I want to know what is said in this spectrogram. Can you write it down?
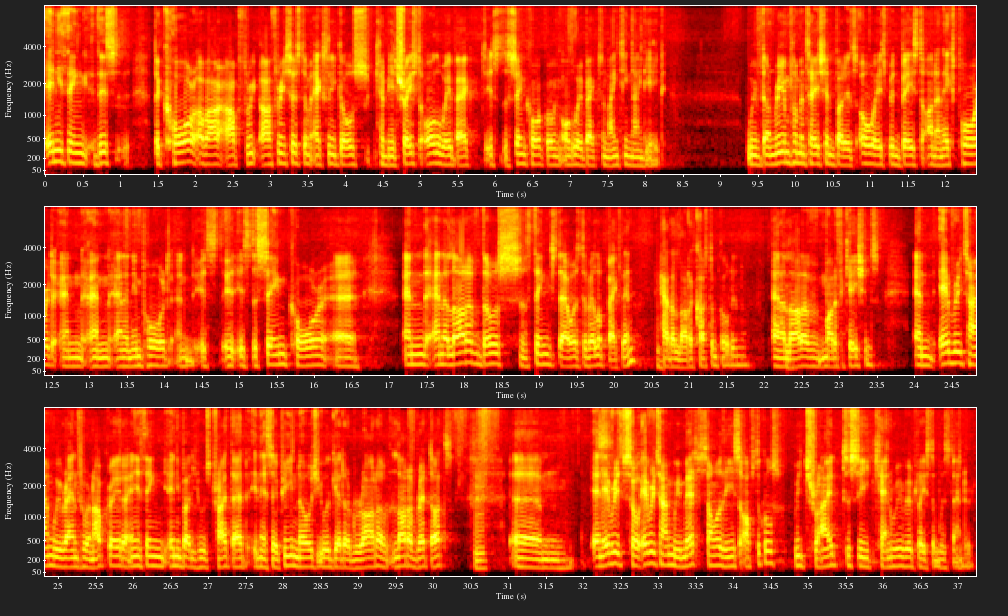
anything this the core of our R3, R3 system actually goes can be traced all the way back. It's the same core going all the way back to 1998. We've done re-implementation, but it's always been based on an export and and, and an import, and it's it's the same core. Uh, and and a lot of those things that was developed back then had a lot of custom code in them and a lot of modifications. And every time we ran through an upgrade or anything, anybody who's tried that in SAP knows you will get a lot of lot of red dots. Um, and every so every time we met some of these obstacles, we tried to see can we replace them with standard.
